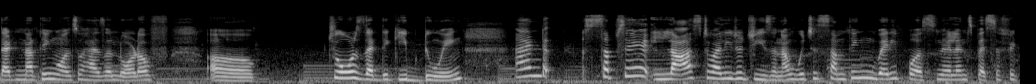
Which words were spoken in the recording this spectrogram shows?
that nothing also has a lot of uh, chores that they keep doing. And सबसे लास्ट वाली जो चीज़ है ना which is something very personal and specific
